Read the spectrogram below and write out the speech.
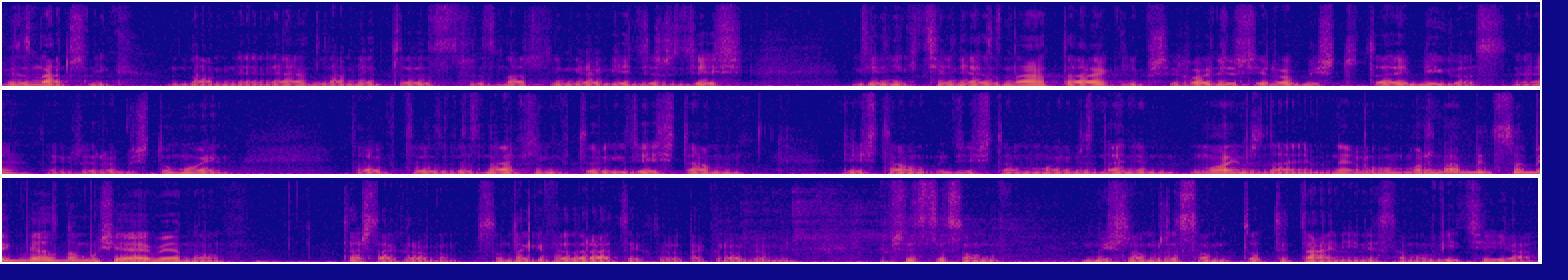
wyznacznik dla mnie, nie? Dla mnie to jest wyznacznik, jak jedziesz gdzieś, gdzie nikt cię nie zna, tak? I przychodzisz i robisz tutaj bigos, nie? Także robisz tu młyn. Tak, to jest wyznacznik, który gdzieś tam, gdzieś tam, gdzieś tam moim zdaniem, moim zdaniem, nie? Bo można być sobie gwiazdą u siebie, no. Też tak robią. Są takie federacje, które tak robią i, wszyscy są, myślą, że są to tytani niesamowici, a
